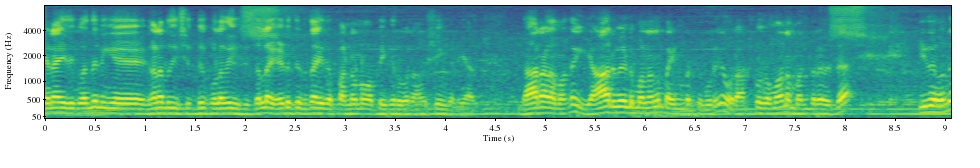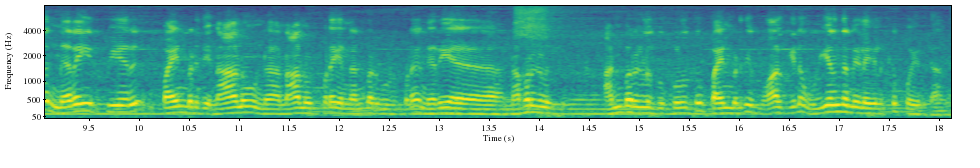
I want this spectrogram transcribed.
ஏன்னா இதுக்கு வந்து நீங்கள் கணபதி சித்து குலதெய்வ சித்தெல்லாம் எடுத்துகிட்டு தான் இதை பண்ணணும் அப்படிங்கிற ஒரு அவசியம் கிடையாது. தாராளமாக யார் வேண்டுமானாலும் பயன்படுத்தக்கூடிய ஒரு அற்புதமான மந்திர விதை இதை வந்து நிறைய பேர் பயன்படுத்தி நானும் நான் நான் உட்பட என் நண்பர்கள் உட்பட நிறைய நபர்களுக்கு அன்பர்களுக்கு கொடுத்தும் பயன்படுத்தி வாழ்க்கையில் உயர்ந்த நிலைகளுக்கு போயிருக்காங்க.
